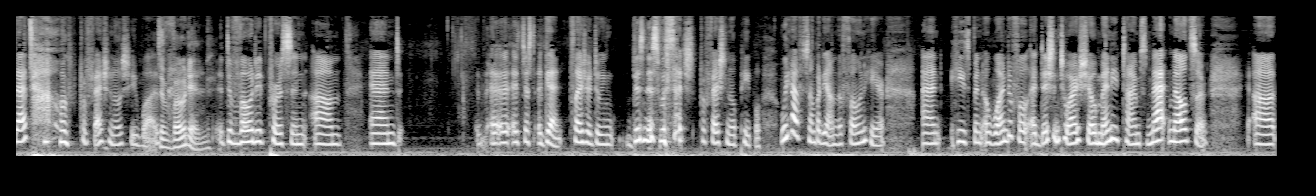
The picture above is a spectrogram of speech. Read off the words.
that's how professional she was Devoted. a devoted person um, and it's just again pleasure doing business with such professional people we have somebody on the phone here and he's been a wonderful addition to our show many times matt meltzer uh,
